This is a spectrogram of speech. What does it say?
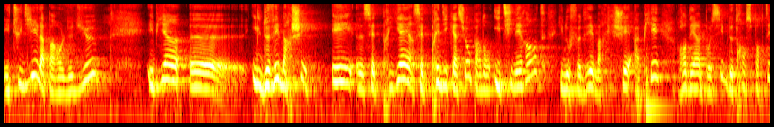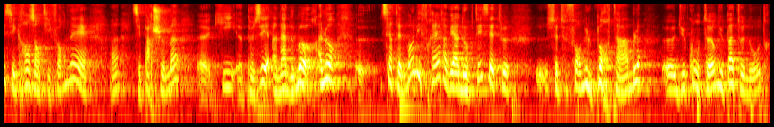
étudier la parole de Dieu, eh bien, euh, il devait marcher. Et euh, cette prière, cette prédication, itinérante, qui nous faisait marcher à pied, rendait impossible de transporter ces grands antifornaires, hein, ces parchemins euh, qui pesaient un âne mort. Alors, certainement, les frères avaient adopté cette, cette formule portable du compteur, du patenôtre,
